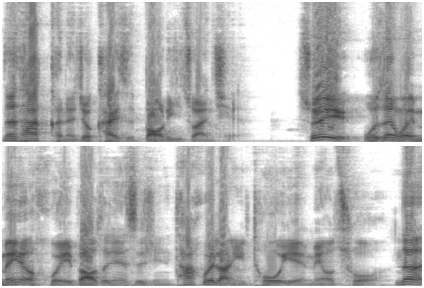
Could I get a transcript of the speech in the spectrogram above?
那他可能就开始暴力赚钱。所以我认为没有回报这件事情，它会让你拖延，没有错。那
